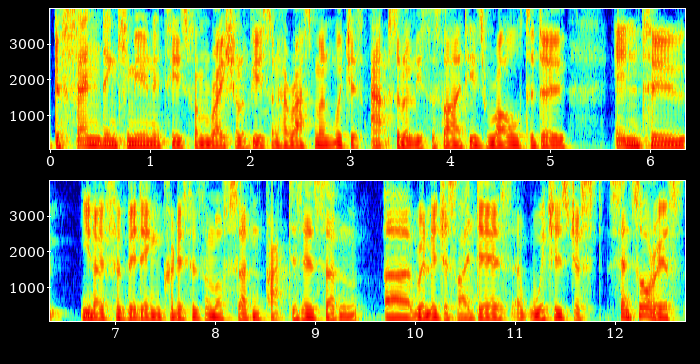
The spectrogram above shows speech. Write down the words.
defending communities from racial abuse and harassment, which is absolutely society's role to do, into you know, forbidding criticism of certain practices, certain uh, religious ideas, uh, which is just censorious.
